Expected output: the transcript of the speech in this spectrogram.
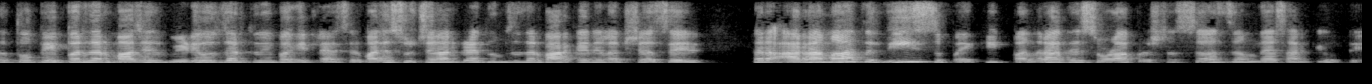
तर तो पेपर जर माझे व्हिडिओ जर तुम्ही बघितले असेल माझ्या सूचनांकडे तुमचं जर बारकाईने लक्ष असेल तर आरामात वीस पैकी पंधरा ते सोळा प्रश्न सहज जमण्यासारखे होते.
